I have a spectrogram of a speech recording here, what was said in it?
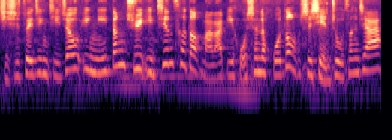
其实最近几周，印尼当局已监测到马拉比火山的活动是显著增加，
